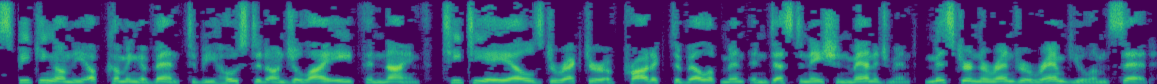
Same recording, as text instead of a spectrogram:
Speaking on the upcoming event to be hosted on July 8 and 9, TTAL's Director of Product Development and Destination Management, Mr. Narendra Ramgulam said.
